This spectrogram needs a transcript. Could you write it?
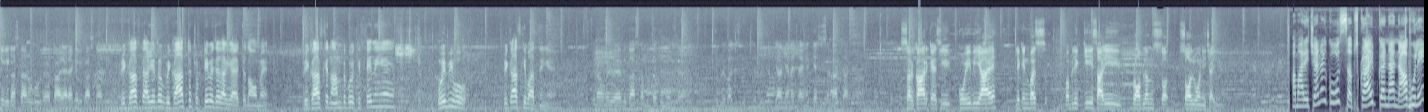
जो विकास कार्यों को कहा जा रहा है कि विकास कार्य विकास कार्य तो विकास तो छुट्टी में चला गया है चुनाव में। विकास के नाम पे कोई किस्से नहीं है। कोई भी हो विकास की बात नहीं है। चुनाव में जो है विकास का मुद्दा गुम हो गया है। क्या कहना चाहेंगे? कैसी सरकार चाहते हैं? सरकार कैसी कोई भी आए लेकिन बस पब्लिक की सारी प्रॉब्लम सॉल्व होनी चाहिए। हमारे चैनल को सब्सक्राइब करना ना भूलें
